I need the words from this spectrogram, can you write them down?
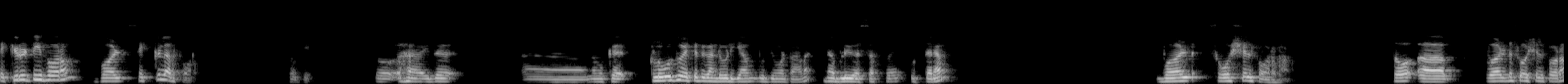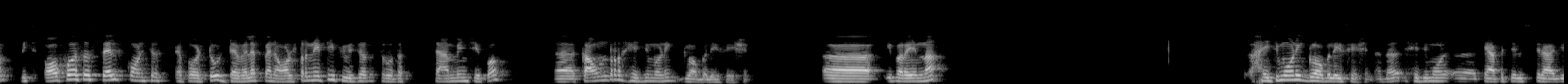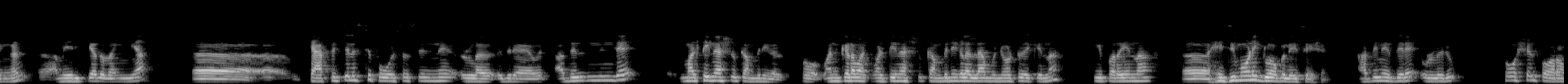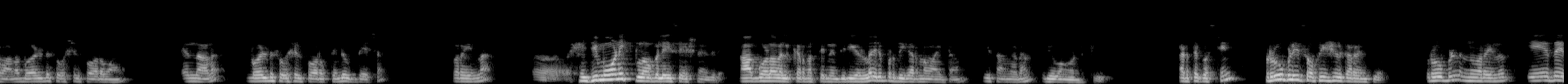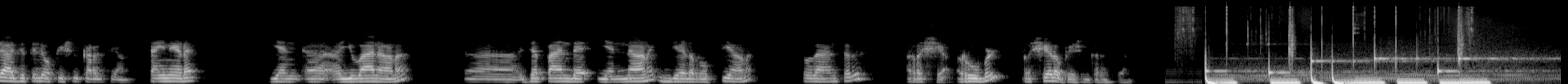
security forum world secular forum okay so ഇത് നമുക്ക് ക്ലൂസ് വെച്ചിട്ട് കണ്ടുപിടിക്കാൻ ബുദ്ധിമുട്ടാണ്. ഡബ്ല്യു എസ് എഫ് ഉത്തരം. വേൾഡ് സോഷ്യൽ ഫോറം ആണ് so world social forum which offers a self conscious effort to develop an alternative future through the championship of counter hegemonic globalization ഈ പറയുന്ന hegemonic globalization അത് ഹെജിമോ capitalist രാജ്യങ്ങൾ America തുടങ്ങിയ capitalist ഫോഴ്സസിന് ഉള്ള എതിരായ അതിൽ നിന്റെ മൾട്ടിനാഷണൽ കമ്പനികൾ ഇപ്പോൾ വൻകിട മൾട്ടിനാഷണൽ കമ്പനികളെല്ലാം മുന്നോട്ട് വെക്കുന്ന ഈ പറയുന്ന ഹെജിമോണിക് ഗ്ലോബലൈസേഷൻ അതിനെതിരെ ഉള്ളൊരു സോഷ്യൽ ഫോറമാണ് വേൾഡ് സോഷ്യൽ ഫോറമാണ് എന്നാണ് വേൾഡ് സോഷ്യൽ ഫോറത്തിന്റെ ഉദ്ദേശം. പറയുന്ന ഹെജിമോണിക് ഗ്ലോബലൈസേഷനെതിരെ ആഗോളവൽക്കരണത്തിനെതിരെയുള്ള ഒരു പ്രതികരണമായിട്ടാണ് ഈ സംഘടന രൂപം കൊണ്ടിട്ടുള്ളത്. അടുത്ത ക്വസ്റ്റ്യൻ റൂബിൾ ഈസ് ഒഫീഷ്യൽ കറൻസിയോ റൂബിൾ എന്ന് പറയുന്നത് ഏത് രാജ്യത്തിന്റെ ഒഫീഷ്യൽ കറൻസിയാണ് ചൈനയുടെ യുവാനാണ് യുവാൻ ജപ്പാന്റെ എൻ ആണ്. ഇന്ത്യയുടെ റുപ്പിയാണ് so the answer is Russia. Rouble റഷ്യയുടെ ഒഫീഷ്യൽ കറൻസിയാണ്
